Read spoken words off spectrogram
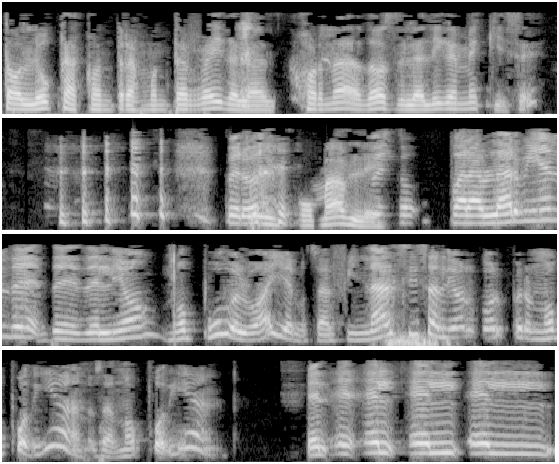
Toluca contra Monterrey de la jornada 2 de la Liga MX, ¿eh? pero, para hablar bien de, de, de León, no pudo el Bayern. O sea, al final sí salió el gol, pero no podían. O sea, no podían. El, el, el, el, el,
